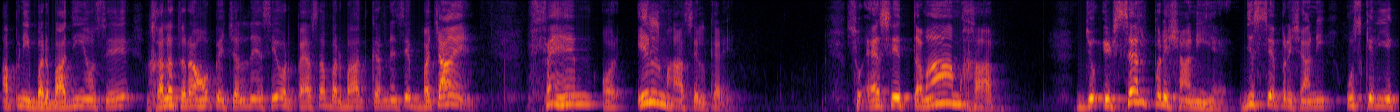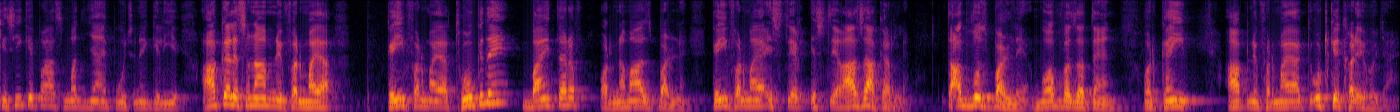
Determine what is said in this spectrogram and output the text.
اپنی بربادیوں سے، غلط راہوں پہ چلنے سے اور پیسہ برباد کرنے سے بچائیں، فہم اور علم حاصل کریں۔ سو ایسے تمام خواب جو اٹ سیلف پریشانی ہے، جس سے پریشانی، اس کے لیے کسی کے پاس مت جائیں پوچھنے کے لیے۔ آکل اسلام نے فرمایا، کہیں فرمایا تھوک دیں بائیں طرف اور نماز پڑھ لیں۔ کہیں فرمایا استغاثہ کر لیں۔ تعوض پڑھ لیں معوضتین اور کہیں آپ نے فرمایا کہ اٹھ کے کھڑے ہو جائیں۔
